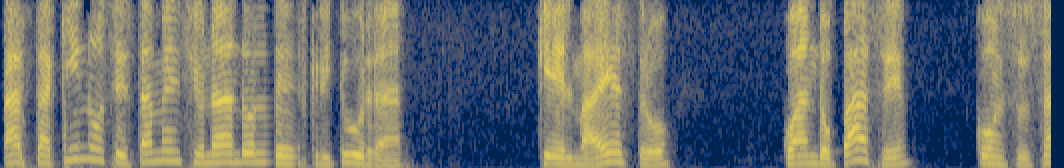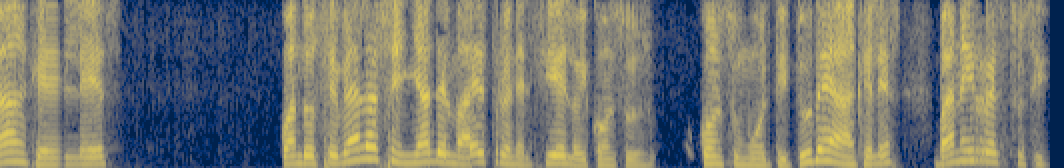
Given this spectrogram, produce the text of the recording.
Hasta aquí nos está mencionando la escritura que el maestro, cuando pase con sus ángeles, cuando se vea la señal del maestro en el cielo y con sus con su multitud de ángeles, van a ir resucitando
